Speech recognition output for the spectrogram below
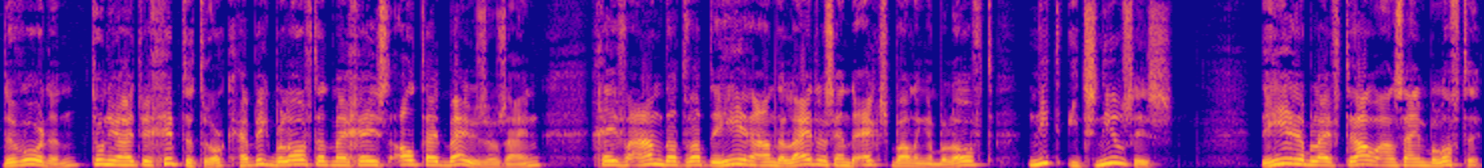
De woorden, toen u uit Egypte trok, heb ik beloofd dat mijn geest altijd bij u zou zijn, geven aan dat wat de Heer aan de leiders en de ex-ballingen belooft, niet iets nieuws is. De Heere blijft trouw aan zijn belofte,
